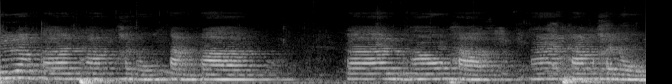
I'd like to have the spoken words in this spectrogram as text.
เรื่องการทำขนมต่างๆ การเอาผักมาทำขนม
